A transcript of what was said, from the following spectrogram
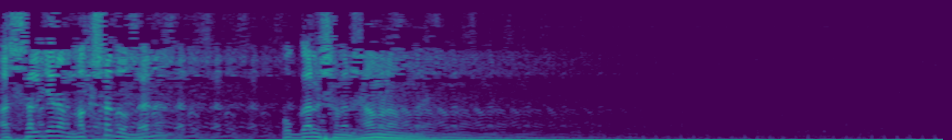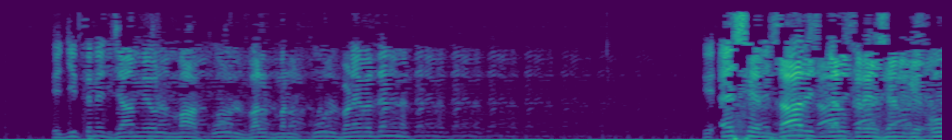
اصل جرا مقصد ہوتا نا، وہ گل سمجھا ہوں جتنے جامع المعقول ول منقول بنے ہوئے دن، یہ ایسے انداز گل کرے سن کہ او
